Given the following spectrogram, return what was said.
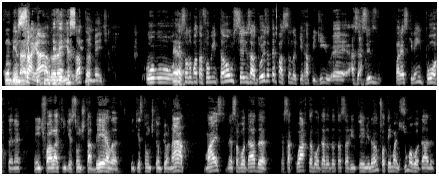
combinado. Ensaiado, como né? deveria né? ser. Exatamente. O, é. questão do Botafogo, então, 6 a 2 até passando aqui rapidinho, é, às, às, vezes parece que nem importa, né? A gente falar aqui em questão de tabela, em questão de campeonato, mas nessa rodada essa quarta rodada da Taça Rio terminando, só tem mais uma rodada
